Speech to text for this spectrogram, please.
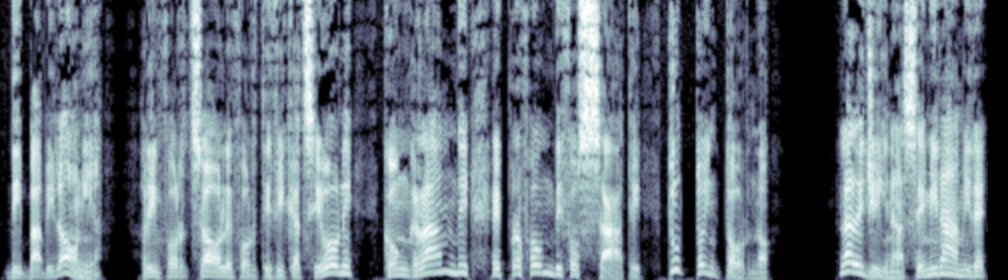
di Babilonia, rinforzò le fortificazioni con grandi e profondi fossati tutto intorno. La regina Semiramide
